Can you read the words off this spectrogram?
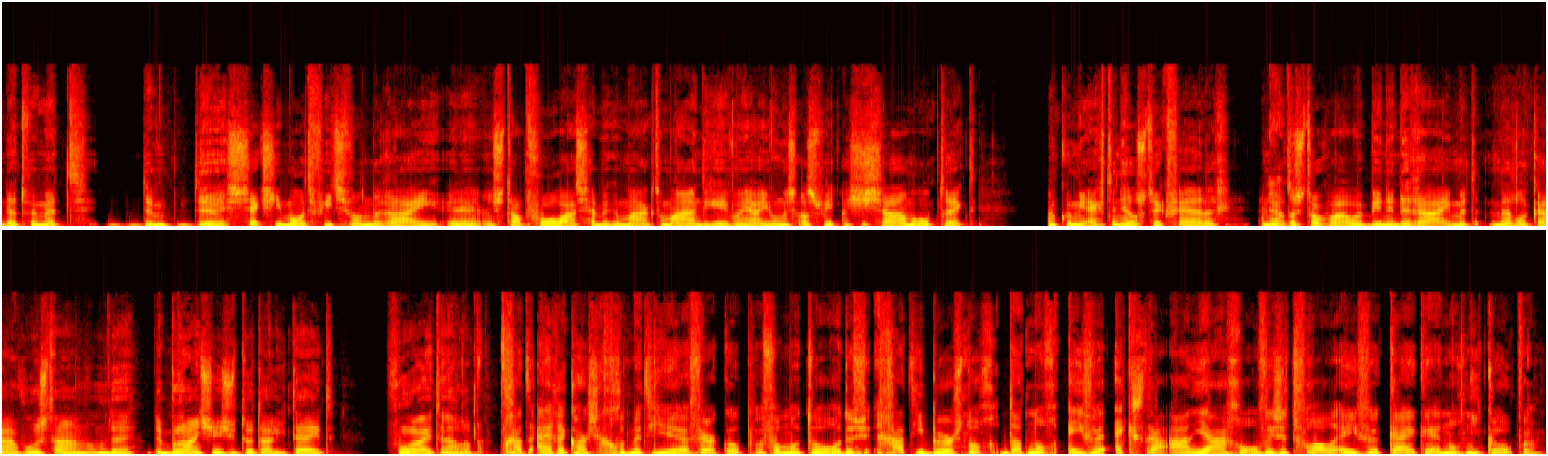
dat we met de, de sectie motorfietsen van de RAI... een stap voorwaarts hebben gemaakt om aan te geven... van ja jongens, als, we, als je samen optrekt... dan kom je echt een heel stuk verder. En Ja. dat is toch waar we binnen de RAI met, met elkaar voor staan... om de, de branche in zijn totaliteit vooruit te helpen. Het gaat eigenlijk hartstikke goed met die eh, verkoop van motoren. Dus gaat die beurs nog, dat nog even extra aanjagen? Of is het vooral even kijken en nog niet kopen?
